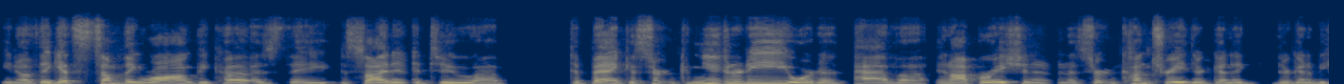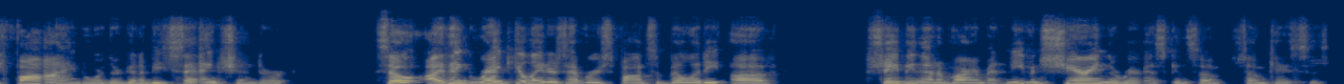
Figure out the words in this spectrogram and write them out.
You know, if they get something wrong because they decided to uh, to bank a certain community or to have a, an operation in a certain country, they're to they're to be fined or they're to be sanctioned. Or so I think regulators have a responsibility of shaping that environment and even sharing the risk in some some cases.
